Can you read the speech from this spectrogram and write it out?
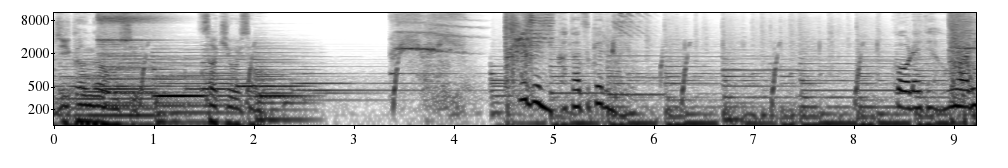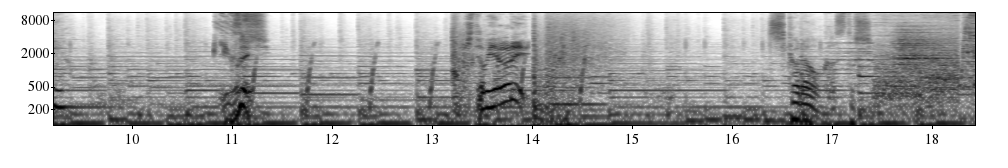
時間が欲しい。先を急ごうすぐに片付けるわよ。これで終わりよ。行くぜ。来たびやがれ。力を貸すとしよは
